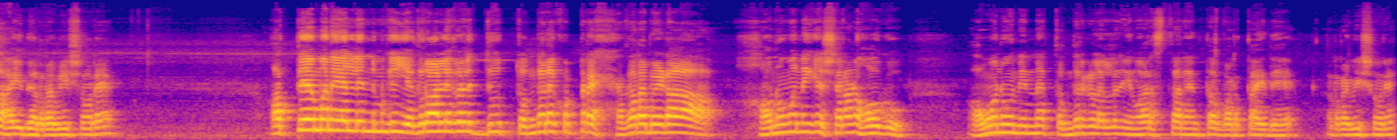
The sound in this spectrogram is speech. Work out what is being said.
ಸಹ ಇದೆ ರವೀಶ್ ಅವರೇ. ಅತ್ತೆ ಮನೆಯಲ್ಲಿ ನಿಮಗೆ ಎದುರಾಳಿಗಳಿದ್ದು ತೊಂದರೆ ಕೊಟ್ಟರೆ ಹೆದರಬೇಡ. ಹನುಮನಿಗೆ ಶರಣ ಹೋಗು. ಅವನು ನಿನ್ನ ತೊಂದರೆಗಳೆಲ್ಲ ನಿವಾರಿಸ್ತಾನೆ ಅಂತ ಬರ್ತಾ ಇದೆ ರವೀಶ್ ಅವರೇ.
